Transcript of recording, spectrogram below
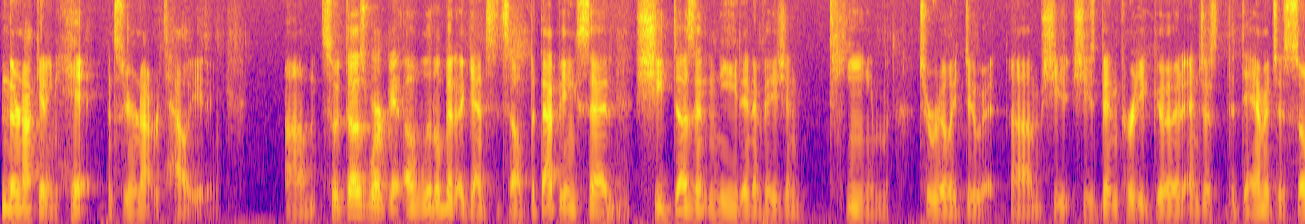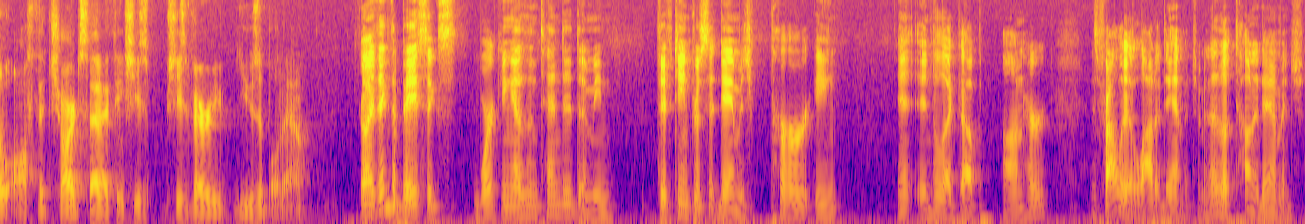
and they're not getting hit, and so you're not retaliating. Um, so it does work a little bit against itself. But that being said, she doesn't need an evasion team to really do it. Um, she she's been pretty good, and just the damage is so off the charts that I think she's she's very usable now. No, I think the basics working as intended. I mean, 15% damage per in- in- intellect up on her is probably a lot of damage. I mean, that's a ton of damage.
